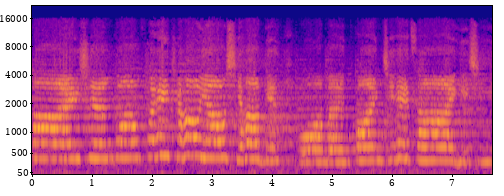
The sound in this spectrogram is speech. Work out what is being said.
爱神光辉照耀下面，我们团结在一起。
